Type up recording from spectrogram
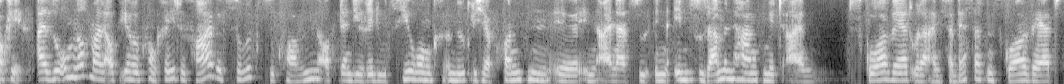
Okay, also um nochmal auf Ihre konkrete Frage zurückzukommen, ob denn die Reduzierung möglicher Konten äh, in einer, in, im Zusammenhang mit einem Scorewert oder einem verbesserten Scorewert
